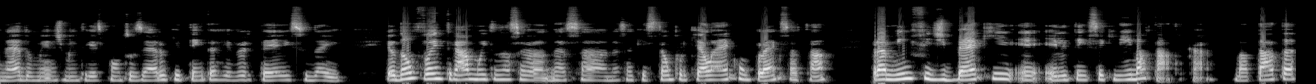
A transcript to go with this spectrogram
né, do Management 3.0, que tenta reverter isso daí. Eu não vou entrar muito nessa, nessa, nessa questão, porque ela é complexa, tá? Para mim, feedback, é, ele tem que ser que nem batata, cara. Batata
